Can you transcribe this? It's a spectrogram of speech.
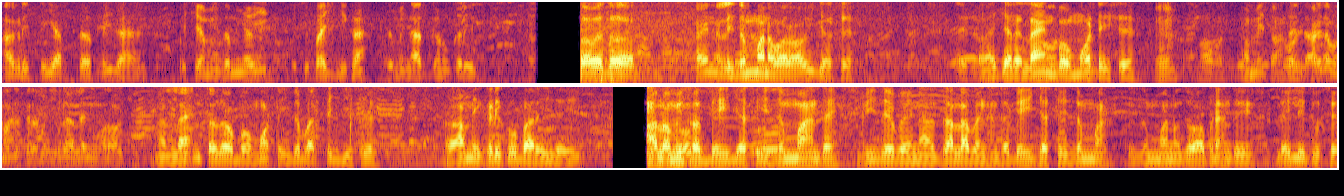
આગળ તૈયાર તો થઈ જાય. પછી અમે જમી આવી પછી ભાજી કા જમી નાચ ઘણું કરી. તો હવે તો ફાઇનલી જમવાનો વારો આવી જશે. પણ અત્યારે લાઈન બહુ મોટી છે. અમે તો લાઈન તો જો બહુ મોટી જબર થઈ ગઈ છે. અમે ઘડીક ઊભા રહી જઈએ. હાલો મિત્રો બેસી જશે જમવા હંધાય. વિજયભાઈ ના ઝાલાભાઈ હંધા બેસી જશે જમવા. જમવાનું જો આપણે હંધી લઈ લીધું છે.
